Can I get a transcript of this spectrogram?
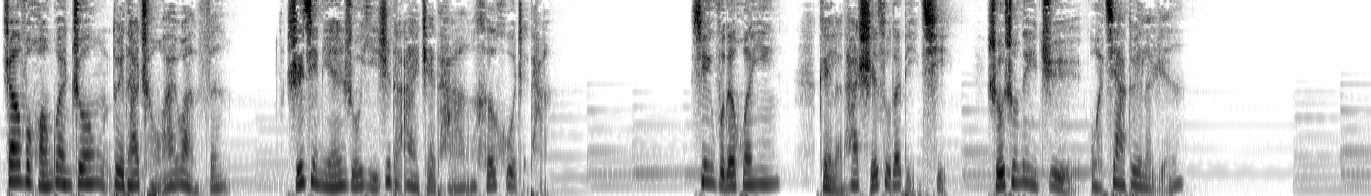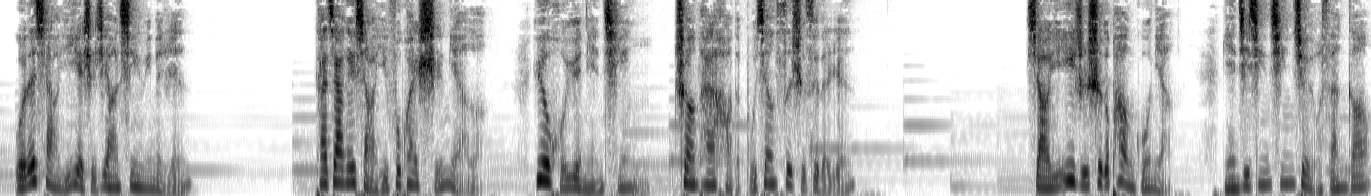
丈夫黄贯中对她宠爱万分，十几年如一日的爱着她，呵护着她。幸福的婚姻给了她十足的底气，说出那句“我嫁对了人”。我的小姨也是这样幸运的人。她嫁给小姨夫快十年了，越活越年轻，状态好的不像四十岁的人。小姨一直是个胖姑娘，年纪轻轻就有三高。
